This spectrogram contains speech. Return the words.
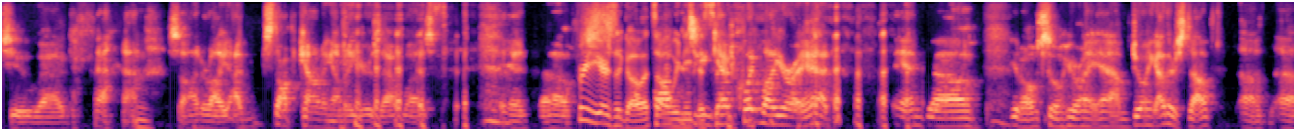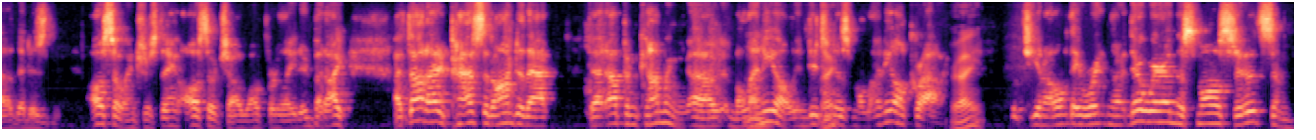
to. Uh, mm. so I don't know. I, stopped counting how many years that was. and uh, three years ago. That's all we need to say. Quit while you're ahead. and uh, you know, so here I am doing other stuff uh, uh, that is also interesting, also child welfare related. But I, I thought I'd pass it on to that that up and coming uh, millennial, mm. indigenous right. millennial crowd. Right you know they were they're wearing the small suits and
